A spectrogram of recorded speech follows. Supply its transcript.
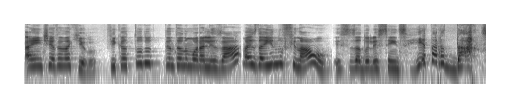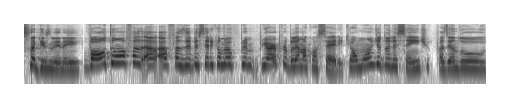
a gente entra naquilo. Fica tudo tentando moralizar, mas daí no final, esses adolescentes retardados pedaços aqueles neném voltam a, fa a, fazer besteira, que é o meu pior problema com a série, que é um monte de adolescente fazendo,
